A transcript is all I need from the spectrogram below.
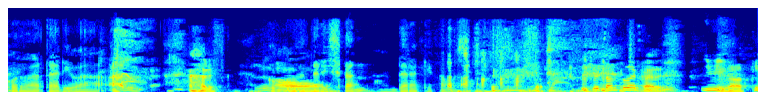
心当たりは、あるんかい。あれですか。あるんか心当たりしか、だらけかもしれない。こ れちゃんとなんか意味があって、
